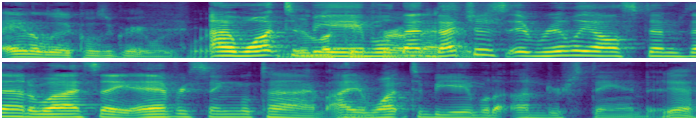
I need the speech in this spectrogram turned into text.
analytical is a great word for it. I want to You're be able for a that that just it really all stems down to what I say every single time. I want to be able to understand it. Yeah.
